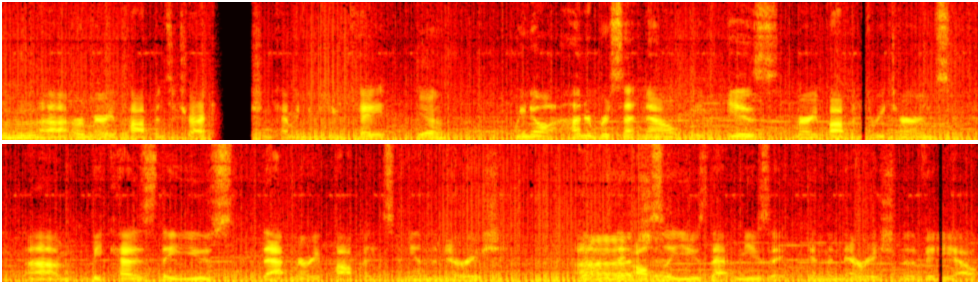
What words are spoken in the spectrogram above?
Mm-hmm. uh, or Mary Poppins attraction coming to the UK. yeah. We know 100% now it is Mary Poppins Returns um, because they use that Mary Poppins in the narration. Um, They Gotcha. also use that music in the narration of the video.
